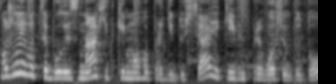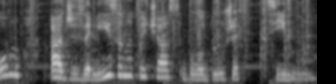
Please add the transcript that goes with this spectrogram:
Можливо, це були знахідки мого прадідуся, які він привозив додому, адже залізо на той час було дуже цінним.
